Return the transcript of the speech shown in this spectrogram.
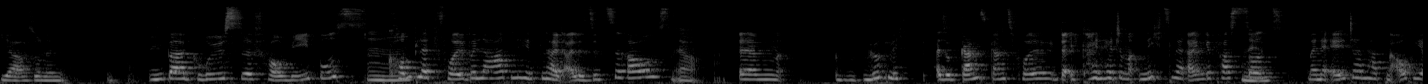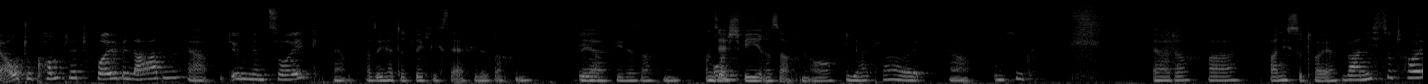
ja, so einen Übergröße VW-Bus, Mhm. komplett voll beladen, hinten halt alle Sitze raus. Ja, Ähm, wirklich, also ganz, ganz voll. Da ich kein hätte nichts mehr reingepasst Nee. sonst. Meine Eltern hatten auch ihr Auto komplett voll beladen ja, mit irgendeinem Zeug. ja. Also ihr hattet wirklich sehr viele Sachen. Sehr Ja. viele Sachen. Und sehr Und- schwere Sachen auch. Ja, klar, weil Ja. Umzug Ja, doch, war, war nicht so teuer. war nicht so toll,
